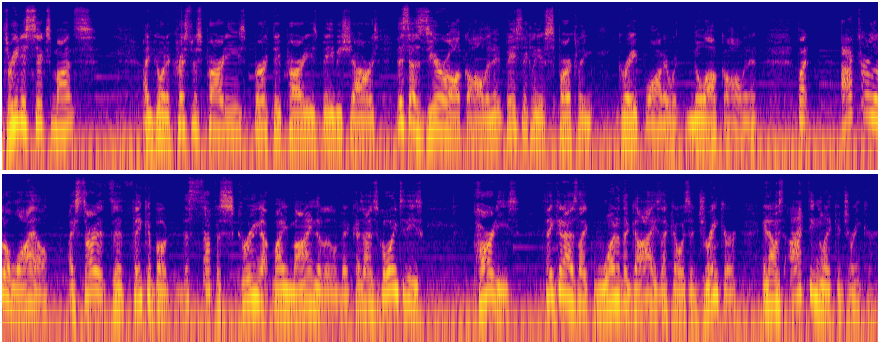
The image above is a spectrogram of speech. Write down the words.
Three to six months, I'd go to Christmas parties, birthday parties, baby showers. This has zero alcohol in it. Basically is sparkling grape water with no alcohol in it. But after a little while, I started to think about this stuff is screwing up my mind a little bit because I was going to these parties thinking I was like one of the guys, like I was a drinker, and I was acting like a drinker.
